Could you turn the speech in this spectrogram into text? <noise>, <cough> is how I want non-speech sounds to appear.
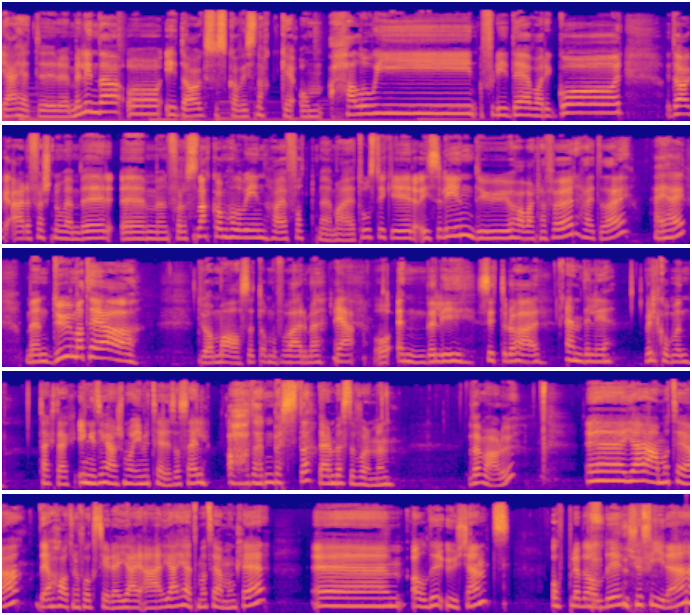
Jeg heter Melinda, og i dag så skal vi snakke om halloween. Fordi det var i går. I dag er det 1. november, eh, men for å snakke om halloween har jeg fått med meg to stykker. Iselin, du har vært her før. Hei til deg. Hei, hei. Men du, Mathea, du har maset om å få være med. Ja, Og endelig sitter du her. endelig. Velkommen. Takk, takk. Ingenting er som å imitere seg selv. Ah, det er den beste. Det er den beste formen. Hvem er du? Eh, jeg er Mathea. Det, jeg hater når folk sier det. Jeg er. Jeg heter Mathea Moncler. Eh, alder ukjent. Opplevd alder <laughs> 24.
